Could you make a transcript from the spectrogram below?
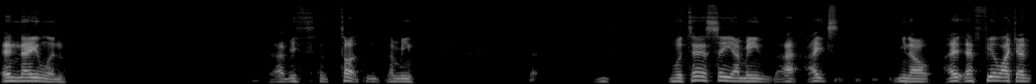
in Neyland. I mean, I mean, with Tennessee, I mean, I, I you know, I, I feel like I've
